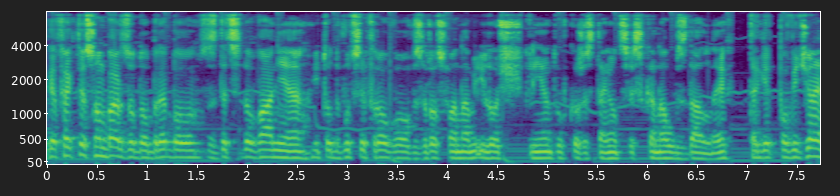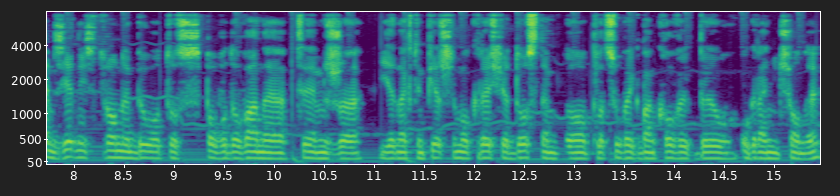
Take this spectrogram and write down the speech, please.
Efekty są bardzo dobre, bo zdecydowanie i to dwucyfrowo wzrosła nam ilość klientów korzystających z kanałów zdalnych. Tak jak powiedziałem, z jednej strony było to spowodowane tym, że jednak w tym pierwszym okresie dostęp do placówek bankowych był ograniczony,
